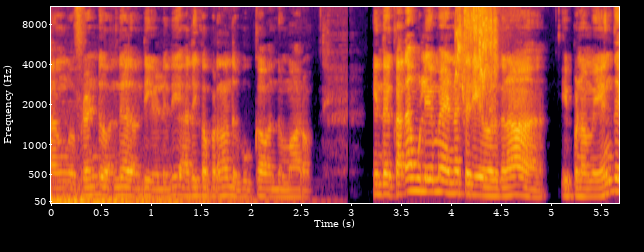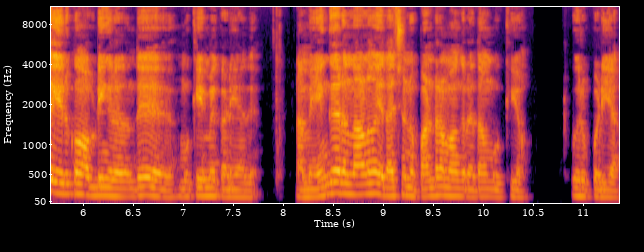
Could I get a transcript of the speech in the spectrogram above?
அவங்க ஃப்ரெண்டு வந்து அதை வந்து எழுதி அதுக்கப்புறம் தான் அந்த புக்கை வந்து மாறும். இந்த கதை மூலியமா என்ன தெரிய வருதுன்னா இப்போ நம்ம எங்கே இருக்கோம் அப்படிங்கிறது வந்து முக்கியமே கிடையாது. நம்ம எங்கே இருந்தாலும் ஏதாச்சும் ஒன்று பண்ணுறோமாங்கிறது தான் முக்கியம். உருப்படியா?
